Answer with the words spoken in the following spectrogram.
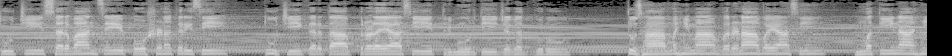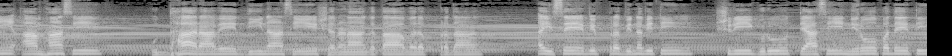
तुची सर्वांचे पोषण करिसी तुची करता प्रळयासी त्रिमूर्ती जगद्गुरु। तुझा महिमा वर्णावयासी मती नाही आम्हासी उद्धारावे दीनासी शरणागता वरप्रदा ऐसे विप्र विनविती श्री गुरु त्यासी निरोप देती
